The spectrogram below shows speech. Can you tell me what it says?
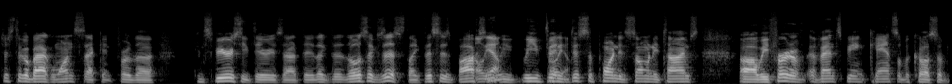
just to go back one second for the conspiracy theories out there, like th those exist. Like this is boxing. yeah. We've we've Oh, been yeah. disappointed so many times. Uh, we've heard of events being canceled because of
